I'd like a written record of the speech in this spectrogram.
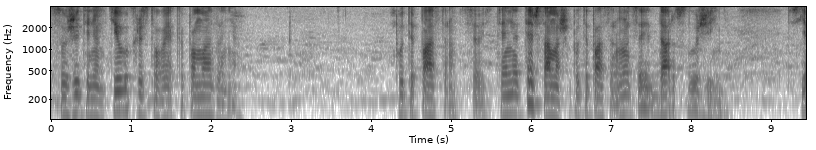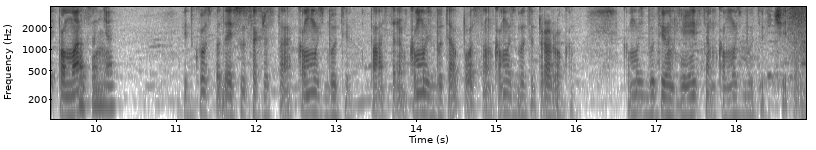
служителем тілу Христова, як і помазання. Бути пастором. Це, це не те ж саме, що бути пастором, але це дар служіння. Тобто є помазання від Господа Ісуса Христа. Комусь бути пастором, комусь бути апостолом, комусь бути пророком, комусь бути евангелістом, комусь бути вчителем.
